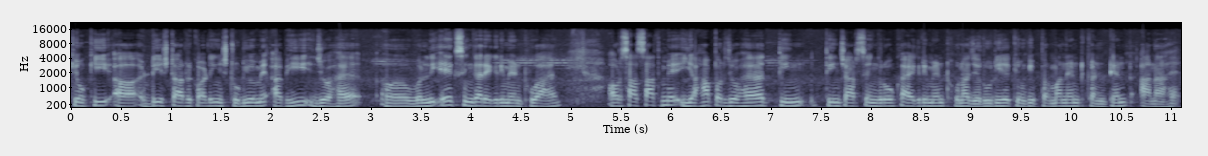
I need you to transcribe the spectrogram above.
क्योंकि डी स्टार रिकॉर्डिंग स्टूडियो में अभी जो है ओनली एक सिंगर एग्रीमेंट हुआ है और साथ साथ में यहाँ पर जो है तीन तीन, चार सिंगरों का एग्रीमेंट होना ज़रूरी है क्योंकि परमानेंट कंटेंट आना है।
